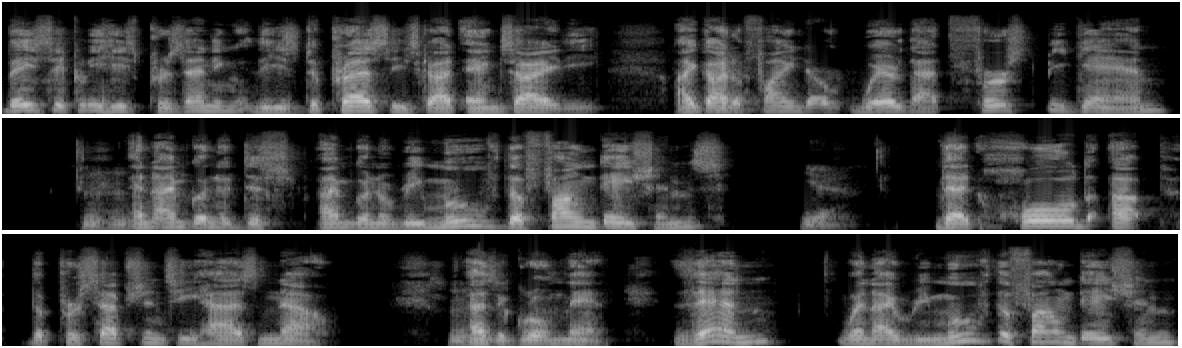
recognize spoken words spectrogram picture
basically he's presenting these depressed, he's got anxiety. I got to find out where that first began hmm and I'm going to dis- I'm going to remove the foundations Yeah. that hold up the perceptions he has now hmm as a grown man. Then when I remove the foundation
